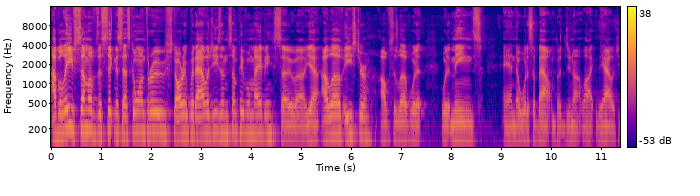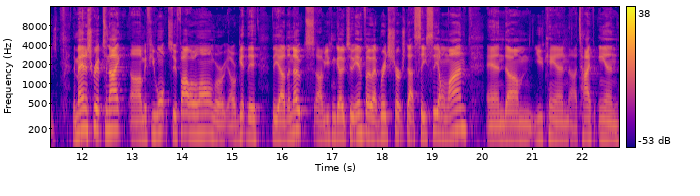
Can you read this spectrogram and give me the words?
I believe some of the sickness that's going through started with allergies and some people maybe. So uh, yeah, I love Easter. Obviously love what it what it means and uh, what it's about, but do not like the allergies. The manuscript tonight, um, if you want to follow along or, or get the, the, uh, the notes, uh, you can go to info at bridgechurch.cc online and um, you can uh, type in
